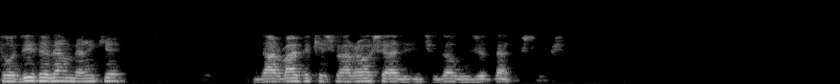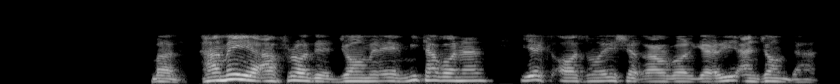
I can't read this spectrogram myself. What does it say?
توضیح دادم برای اینکه در بعضی کشورها شاید این چیزا وجود نداشته باشه. بله. همه افراد جامعه می توانند یک آزمایش غربالگری انجام دهند.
